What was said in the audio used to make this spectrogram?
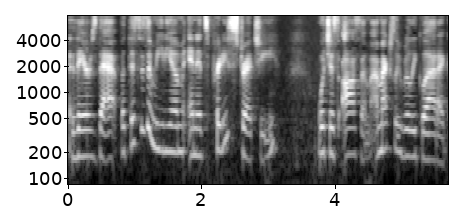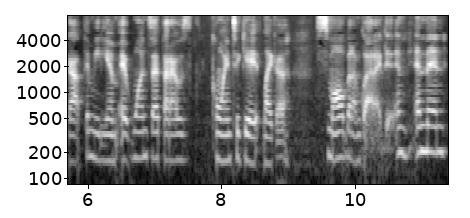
there's that. But this is a medium and it's pretty stretchy, which is awesome. I'm actually really glad I got the medium. At once I thought I was going to get like a small, but I'm glad I didn't. and then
